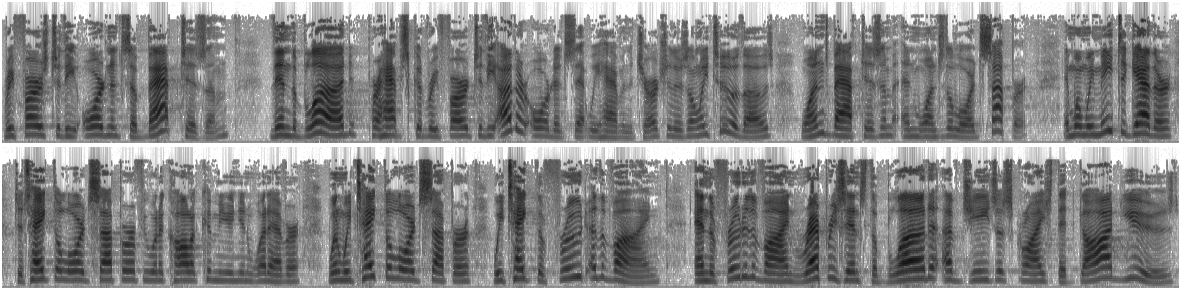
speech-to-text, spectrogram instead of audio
refers to the ordinance of baptism, then the blood perhaps could refer to the other ordinance that we have in the church. And there's only two of those one's baptism, and one's the Lord's Supper. And when we meet together to take the Lord's Supper, if you want to call it communion, whatever, when we take the Lord's Supper, we take the fruit of the vine, and the fruit of the vine represents the blood of Jesus Christ that God used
